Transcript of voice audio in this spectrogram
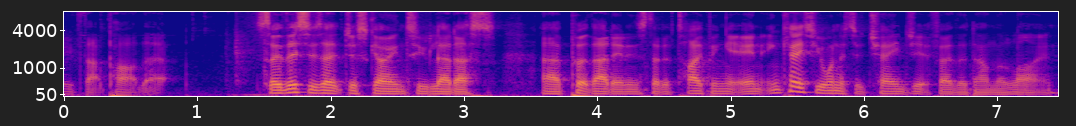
move that part there. So this is just going to let us uh, put that in instead of typing it in, in case you wanted to change it further down the line.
